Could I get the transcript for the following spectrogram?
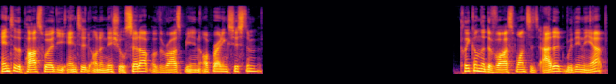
Enter the password you entered on initial setup of the Raspbian operating system. Click on the device once it's added within the app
